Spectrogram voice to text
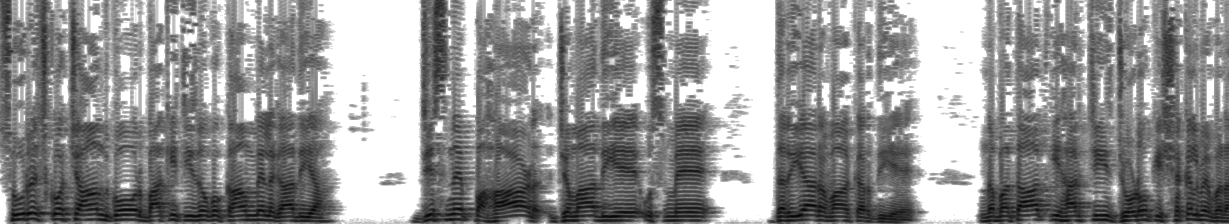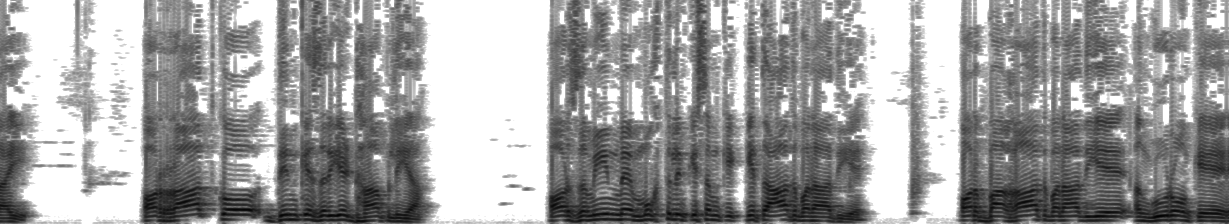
سورج کو، چاند کو اور باقی چیزوں کو کام میں لگا دیا، جس نے پہاڑ جما دیے، اس میں دریا رواں کر دیے، نباتات کی ہر چیز جوڑوں کی شکل میں بنائی، اور رات کو دن کے ذریعے ڈھانپ لیا۔ اور زمین میں مختلف قسم کی کتات بنا دیے اور باغات بنا دیے انگوروں کے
